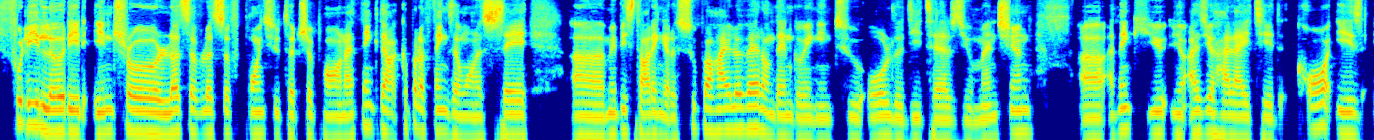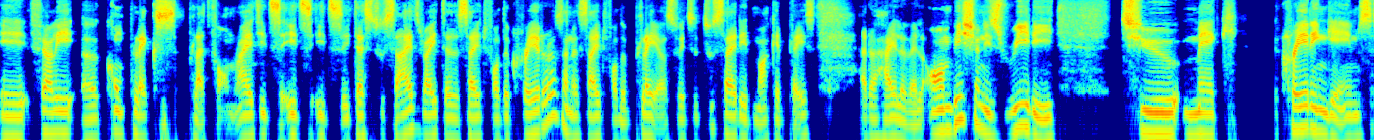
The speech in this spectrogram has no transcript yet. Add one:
fully loaded intro, lots of lots of points you touch upon. I think there are a couple of things I want to say, uh, maybe starting at a super high level and then going into all the details you mentioned. Uh, I think you, you know, as you highlighted, Core is a fairly uh, complex platform, right? It's it's it's it has two sides, right? A side for the creators and a side for the players. So it's a two-sided marketplace at a high level. Our ambition is really to make creating games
